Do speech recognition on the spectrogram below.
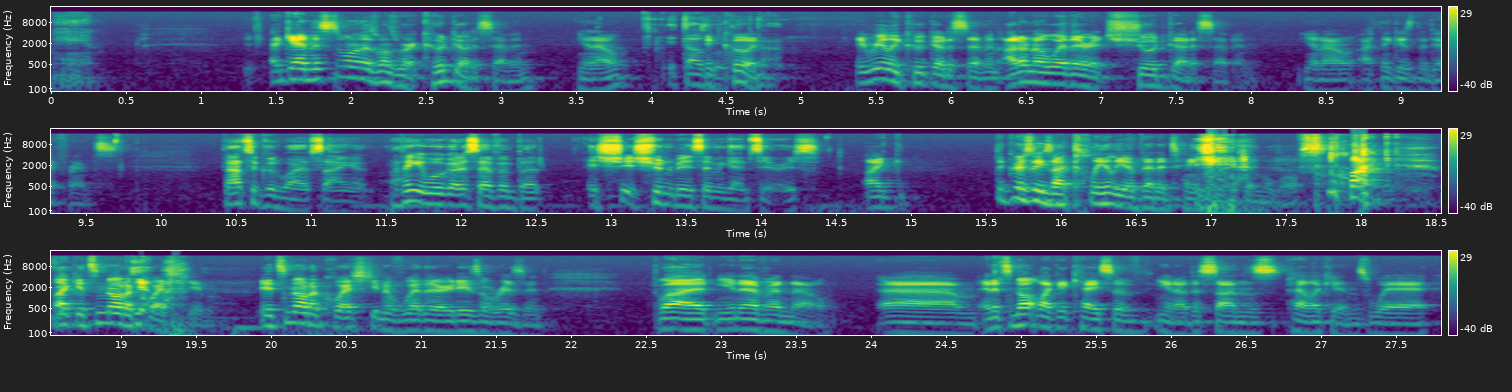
Man. Again, this is one of those ones where it could go to seven, you know? It does. It look could. Like that. It really could go to seven. I don't know whether it should go to seven, you know, I think is the difference. That's a good way of saying it. I think it will go to seven, but it, sh- it shouldn't be a seven game series. Like the Grizzlies are clearly a better team Yeah. than the Wolves. like like it's not a Yeah. question. It's not a question of whether it is or isn't. But you never know. Um, and it's not like a case of, you know, the Suns Pelicans where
